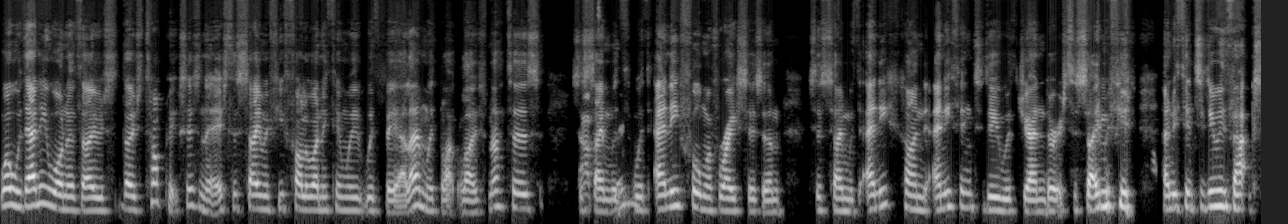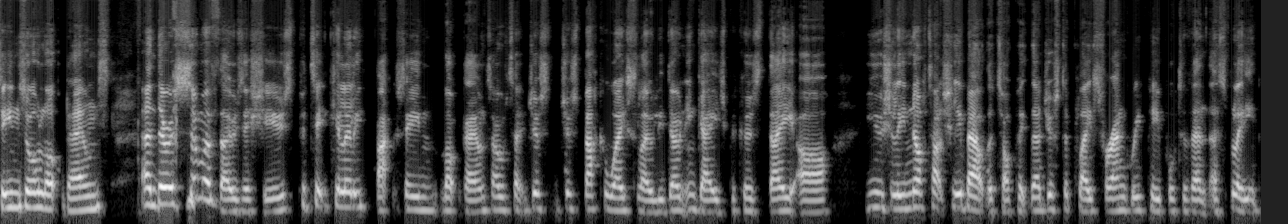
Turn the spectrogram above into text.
well with any one of those those topics isn't it it's the same if you follow anything with with blm with black lives matters it's the Absolutely. same with with any form of racism it's the same with any kind anything to do with gender it's the same if you anything to do with vaccines or lockdowns and there are some of those issues particularly vaccine lockdowns i would say just just back away slowly don't engage because they are usually not actually about the topic they're just a place for angry people to vent their spleen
